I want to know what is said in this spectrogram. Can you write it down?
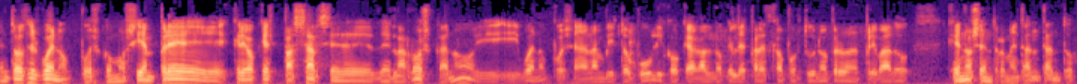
Entonces, bueno, pues como siempre creo que es pasarse de, la rosca, ¿no? Y, bueno, pues en el ámbito público que hagan lo que les parezca oportuno, pero en el privado que no se entrometan tanto.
